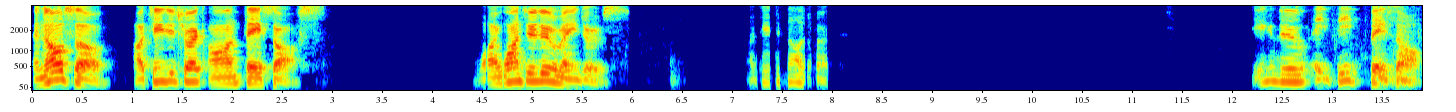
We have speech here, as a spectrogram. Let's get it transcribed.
And also, I'll teach you a trick on face-offs. What I want you to do, Rangers. I'll teach you another trick. You can do a deep face-off.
